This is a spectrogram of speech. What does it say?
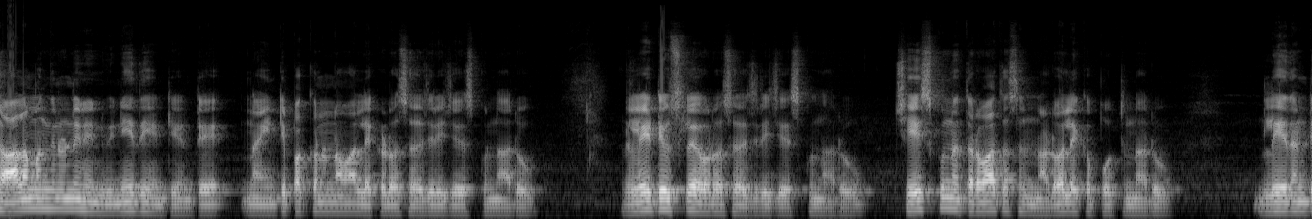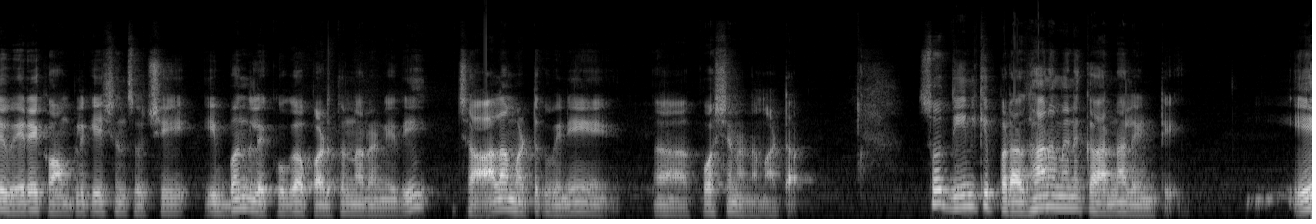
చాలామంది నుండి నేను వినేది ఏంటి అంటే నా ఇంటి పక్కన ఉన్న వాళ్ళు ఎక్కడో సర్జరీ చేసుకున్నారు రిలేటివ్స్లో ఎవరో సర్జరీ చేసుకున్నారు చేసుకున్న తర్వాత అసలు నడవలేకపోతున్నారు లేదంటే వేరే కాంప్లికేషన్స్ వచ్చి ఇబ్బందులు ఎక్కువగా పడుతున్నారు అనేది చాలా మట్టుకు వినే క్వశ్చన్ అన్నమాట. సో దీనికి ప్రధానమైన కారణాలు ఏంటి? ఏ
